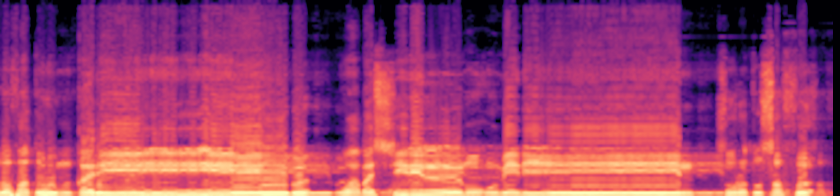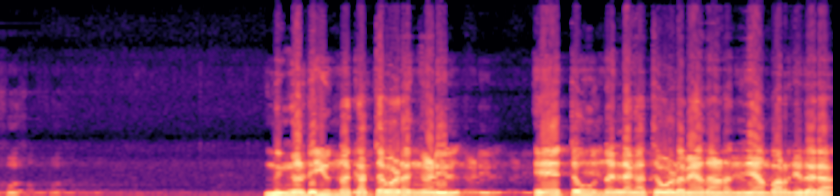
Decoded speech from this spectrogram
وفتح قريب. وبشر المؤمنين. سورة الصف. നിങ്ങൾ ചെയ്യുന്ന കച്ചവടങ്ങളിൽ ഏറ്റവും നല്ല കച്ചവടം ഏതാണെന്ന് ഞാൻ പറഞ്ഞു തരാം.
